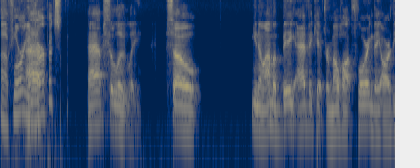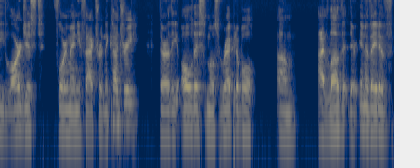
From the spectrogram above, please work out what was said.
uh, flooring and Uh, carpets? Absolutely. So, you know, I'm a big advocate for Mohawk Flooring. They are the largest flooring manufacturer in the country. They're the oldest, most reputable. Um, I love that they're innovative.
